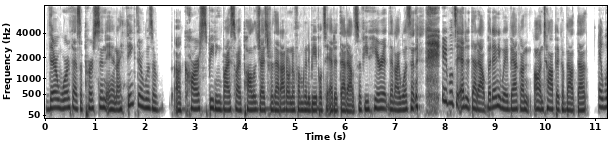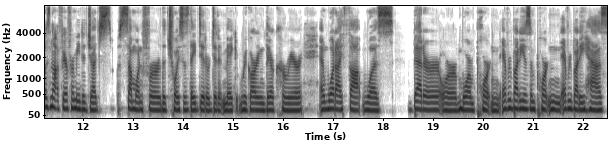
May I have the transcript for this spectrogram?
their worth as a person. And I think there was a, a car speeding by, so I apologize for that. I don't know if I'm going to be able to edit that out. So if you hear it, then I wasn't able to edit that out. But anyway, back on, on topic about that. It was not fair for me to judge someone for the choices they did or didn't make regarding their career and what I thought was better or more important. Everybody is important. Everybody has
